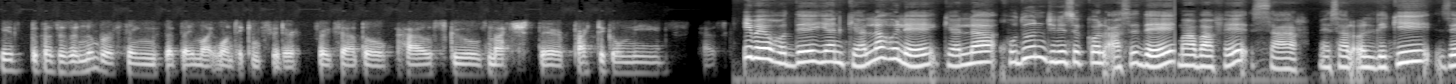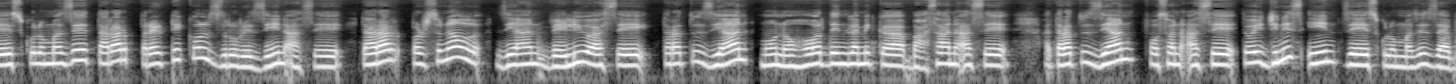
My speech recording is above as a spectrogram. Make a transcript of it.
is because there's a number of things that they might want to consider. For example, how schools match their practical needs. ইবে হদে ইয়ান কেলা হলে কেলা খুদুন জিনিসকল আছে দে মা বাপে সার মেসাল অল দেখি যে স্কুলের মাঝে তারার প্র্যাকটিক্যাল জরুরি জিন আছে তারার পার্সোনাল জিয়ান ভ্যালিউ আছে তারা তো জিয়ান মনোহর দিনলামিকা বাসান আছে তারা তো জিয়ান পছন্দ আছে তো এই জিনিস ইন যে স্কুলের মাঝে যাব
